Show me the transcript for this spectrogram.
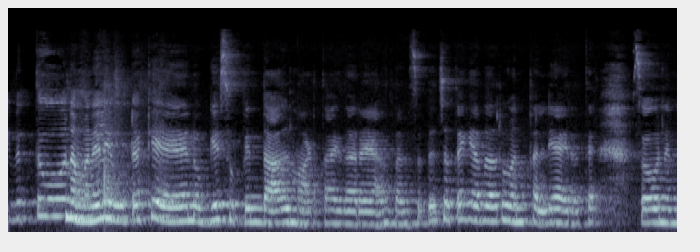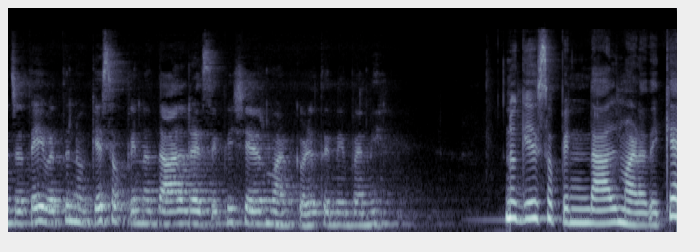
ಇವತ್ತು ನಮ್ಮ ಮನೇಲಿ ಊಟಕ್ಕೆ ನುಗ್ಗೆ ಸೊಪ್ಪಿನ ದಾಲ್ ಮಾಡ್ತಾ ಇದ್ದಾರೆ ಅಂತ ಅನ್ಸುತ್ತೆ. ಜೊತೆಗೆ ಯಾವ್ದಾದ್ರು ಒಂದು ಪಲ್ಯ ಇರುತ್ತೆ. ಸೊ ನಿಮ್ಮ ಜೊತೆ ಇವತ್ತು ನುಗ್ಗೆ ಸೊಪ್ಪಿನ ದಾಲ್ ರೆಸಿಪಿ ಶೇರ್ ಮಾಡ್ಕೊಳ್ತೀನಿ ಬನ್ನಿ. ನುಗ್ಗೆ ಸೊಪ್ಪಿನ ದಾಲ್ ಮಾಡೋದಕ್ಕೆ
